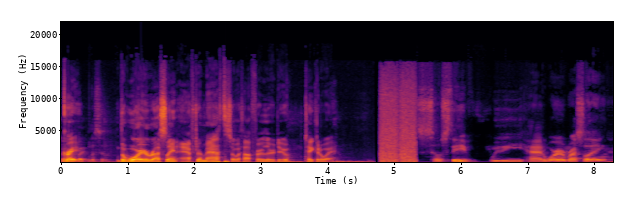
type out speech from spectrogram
Good, Great. quick listen. the Warrior Wrestling aftermath. So, without further ado, take it away. So, Steve, we had Warrior Wrestling,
